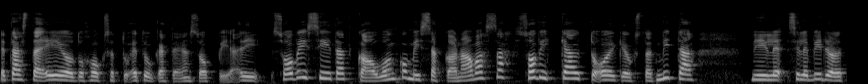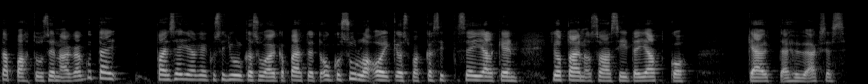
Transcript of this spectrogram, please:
Ja tästä ei oltu hoksattu etukäteen sopia. Eli sovi siitä, että kauanko, missä kanavassa, sovi käyttöoikeuksista, että mitä niille, sille videolle tapahtuu sen aikaan, kun tämä tai sen jälkeen, kun se julkaisuaika päättyy, että onko sulla oikeus vaikka sitten sen jälkeen jotain osaa siitä jatko käyttää hyväksesi.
